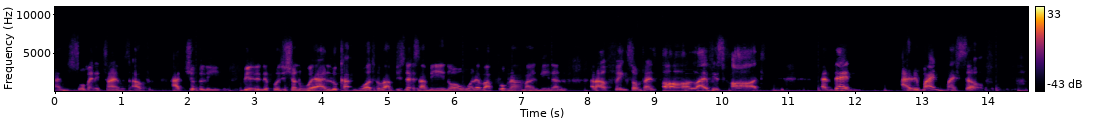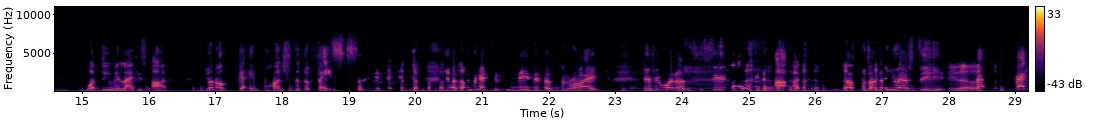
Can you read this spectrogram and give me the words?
and so many times I've actually being in the position where I look at whatever business I'm in or whatever program I'm in, and, and I'll think sometimes, oh, life is hard. And then I remind myself, what do you mean life is hard? You're not getting punched in the face. You're not getting kneed in the groin. If you want to see life is hard, just put on the UFC. you know Respect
